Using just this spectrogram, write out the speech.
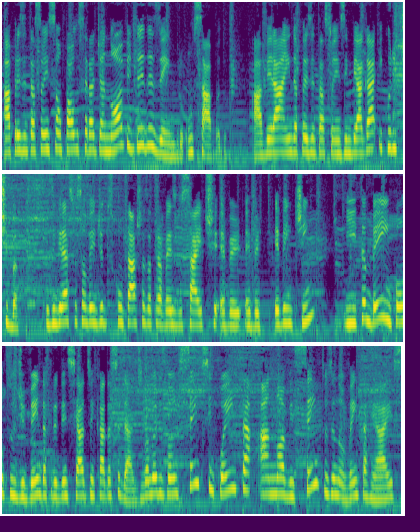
A apresentação em São Paulo será dia 9 de dezembro, um sábado. Haverá ainda apresentações em BH e Curitiba. Os ingressos são vendidos com taxas através do site Ever, Ever, Eventim e também em pontos de venda credenciados em cada cidade. Os valores vão de 150 a 990 reais.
